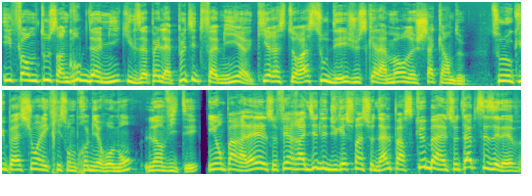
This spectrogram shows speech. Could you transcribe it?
Ils forment tous un groupe d'amis qu'ils appellent la petite famille, qui restera soudée jusqu'à la mort de chacun d'eux. Sous l'occupation, elle écrit son premier roman, L'invité, et en parallèle, elle se fait radier de l'éducation nationale parce que bah elle se tape ses élèves.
